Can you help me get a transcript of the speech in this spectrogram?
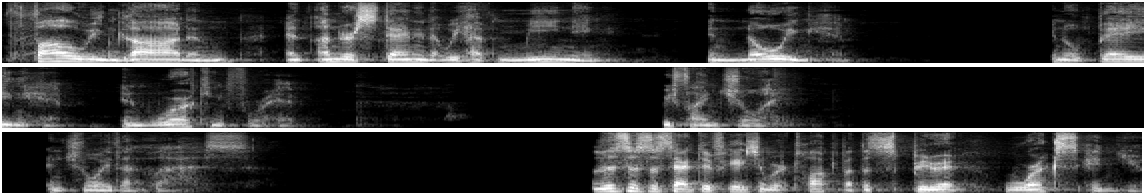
following God and, and understanding that we have meaning in knowing Him, in obeying Him, in working for Him. We find joy enjoy that last. This is the sanctification we're talking about. The Spirit works in you.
